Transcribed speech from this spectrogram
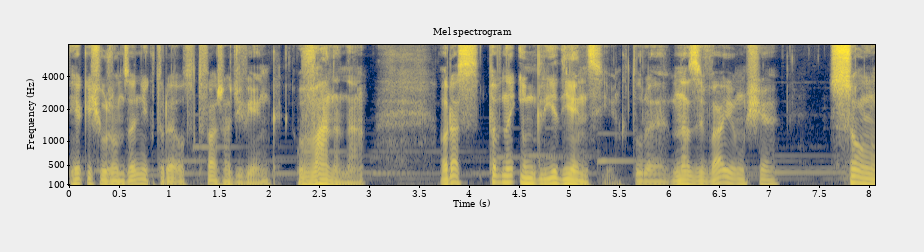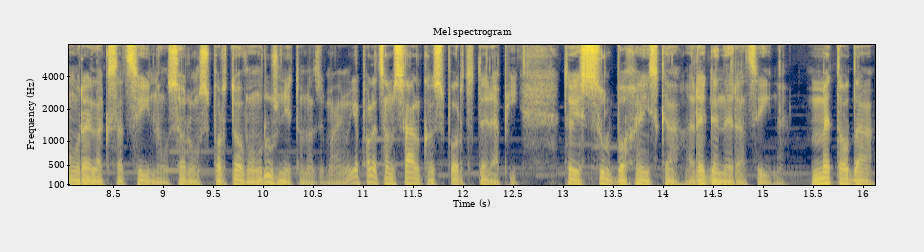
jakieś urządzenie, które odtwarza dźwięk, wanna oraz pewne ingrediencje, które nazywają się solą relaksacyjną, solą sportową, różnie to nazywają. Ja polecam Salco Sport Therapy. To jest sól bocheńska regeneracyjna. Metoda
